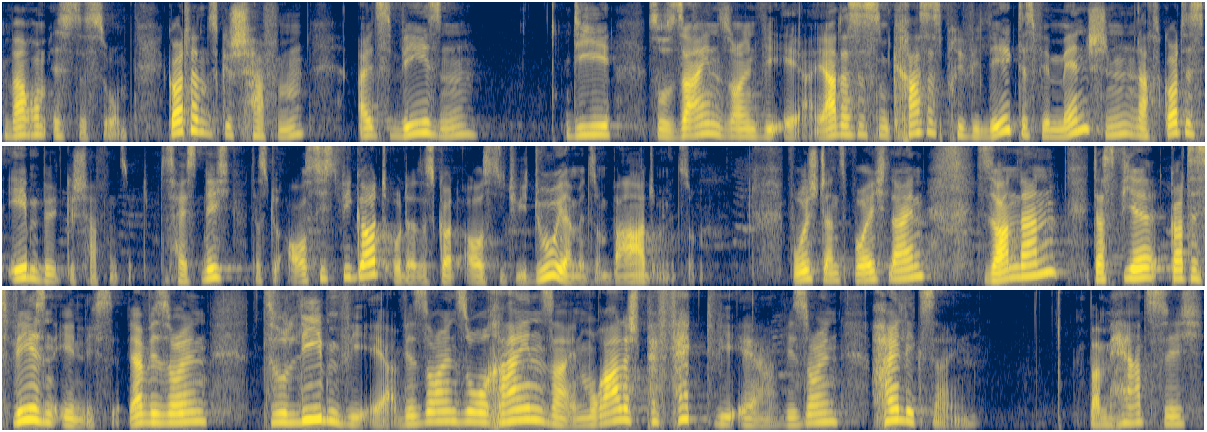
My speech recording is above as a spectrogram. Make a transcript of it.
Warum ist es so? Gott hat uns geschaffen als Wesen, die so sein sollen wie er. Ja, das ist ein krasses Privileg, dass wir Menschen nach Gottes Ebenbild geschaffen sind. Das heißt nicht, dass du aussiehst wie Gott oder dass Gott aussieht wie du, ja mit so einem Bart und mit so einem Wohlstandsbäuchlein, sondern dass wir Gottes Wesen ähnlich sind. Ja, wir sollen so lieben wie er, wir sollen so rein sein, moralisch perfekt wie er, wir sollen heilig sein, barmherzig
